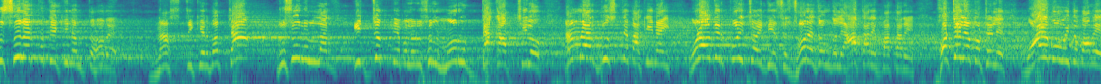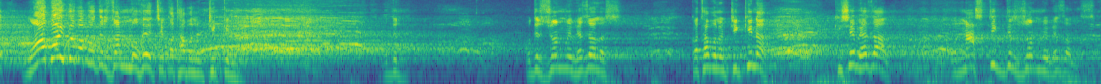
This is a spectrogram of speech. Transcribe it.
রসুলের প্রতি কি নামতে হবে। নাস্তিকের বাচ্চা রসুল্লাহর ইজ্জত নিয়ে বলে, রসুল মরুর ডাকাত ছিল, আমরা আর বুঝতে বাকি নাই। ওরা ওদের পরিচয় দিয়েছে, ঝরে জঙ্গলে, আতারে পাতারে, হোটেলে মোটেলে, অবৈধভাবে অবৈধভাবে ওদের জন্ম হয়েছে। কথা বলেন ঠিক কিনা? ওদের ওদের জন্মে ভেজাল আছে। কথা বলেন ঠিক কিনা? কিসে ভেজাল? ও নাস্তিকদের জন্মে ভেজাল আছে।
